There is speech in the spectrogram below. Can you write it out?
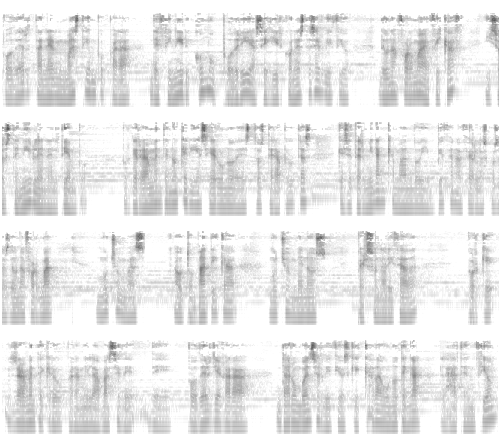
poder tener más tiempo para definir cómo podría seguir con este servicio de una forma eficaz y sostenible en el tiempo, porque realmente no quería ser uno de estos terapeutas que se terminan quemando y empiezan a hacer las cosas de una forma mucho más automática, mucho menos personalizada, porque realmente creo para mí la base de, poder llegar a dar un buen servicio es que cada uno tenga la atención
